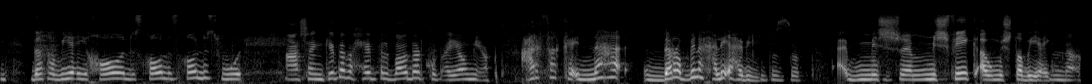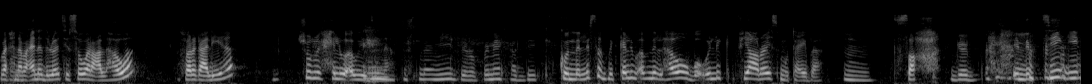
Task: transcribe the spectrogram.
ده طبيعي خالص خالص خالص عشان كده بحب البودر تبقى يومي أكتر. وعارفه كأنها ده ربنا خالقها بيه. بالظبط. مش مش فيك أو مش طبيعي. لا إحنا. معانا دلوقتي صور على الهوا اتفرج عليها. شغلك حلو قوي يا دينا. تسلمي لي ربنا يخليكي كنا لسه بنتكلم قبل الهوا وبقول لك في عرايس متعبة. صح جدا. اللي بتيجي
